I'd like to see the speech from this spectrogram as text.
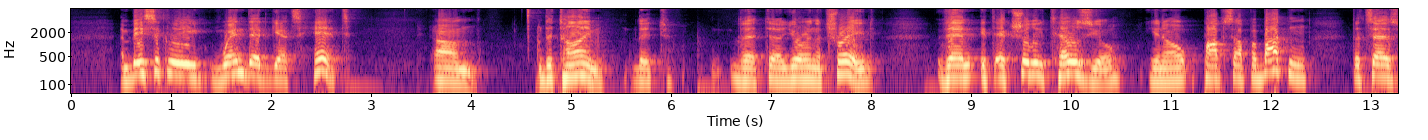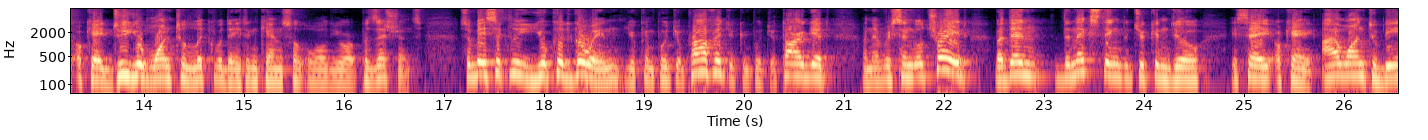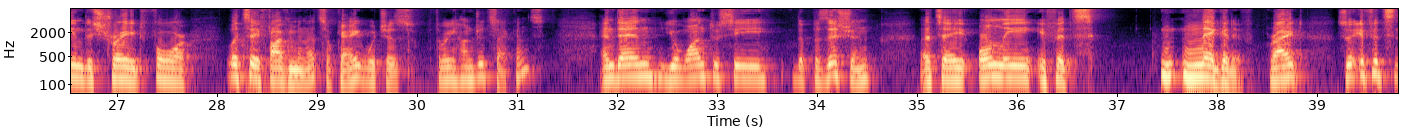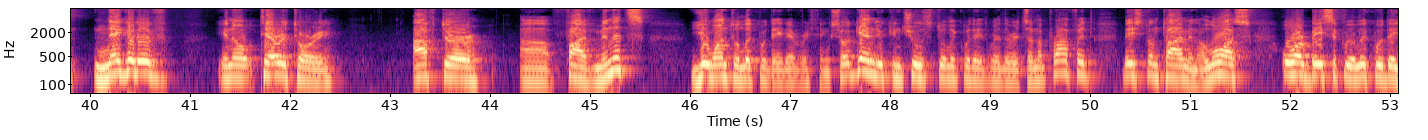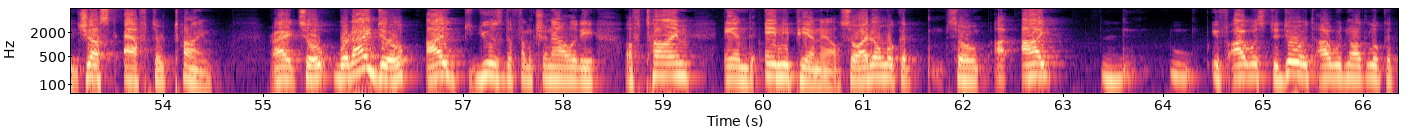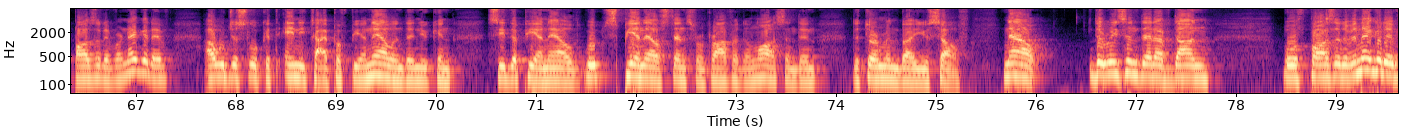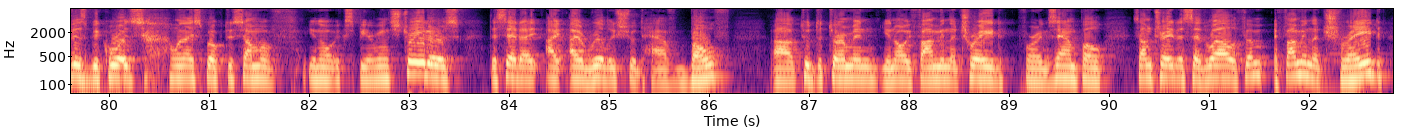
And basically, when that gets hit, um, the time that that uh, you're in a trade, then it actually tells you, you know, pops up a button that says, okay, do you want to liquidate and cancel all your positions? So basically, you could go in, you can put your profit, you can put your target on every single trade, but then the next thing that you can do is say, okay, I want to be in this trade for, let's say, five minutes, okay, which is 300 seconds. And then you want to see the position, let's say, only if it's n- negative, right? So if it's negative, you know, territory, after uh, five minutes, you want to liquidate everything. So again, you can choose to liquidate whether it's in a profit based on time and a loss, or basically liquidate just after time, right? So what I do, I use the functionality of time and any PNL. So I don't look at. So I, I if I was to do it, I would not look at positive or negative. I would just look at any type of PNL, and then you can see the PNL. Whoops, PNL stands for profit and loss, and then determined by yourself. Now, the reason that I've done both positive and negative is because when I spoke to some of you know experienced traders, they said I, I, I really should have both. Uh, to determine, you know, if I'm in a trade, for example, some traders said, well, if I'm if I'm in a trade,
